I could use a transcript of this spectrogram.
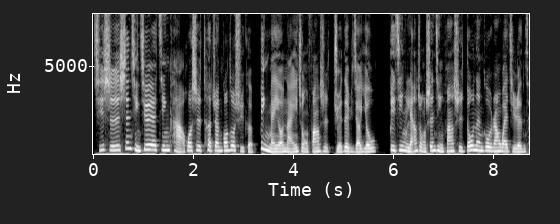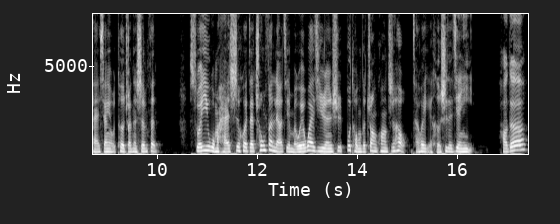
其实申请就业金卡或是特专工作许可，并没有哪一种方式绝对比较优。毕竟两种申请方式都能够让外籍人才享有特专的身份，所以我们还是会在充分了解每位外籍人士不同的状况之后，才会给合适的建议。好的，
